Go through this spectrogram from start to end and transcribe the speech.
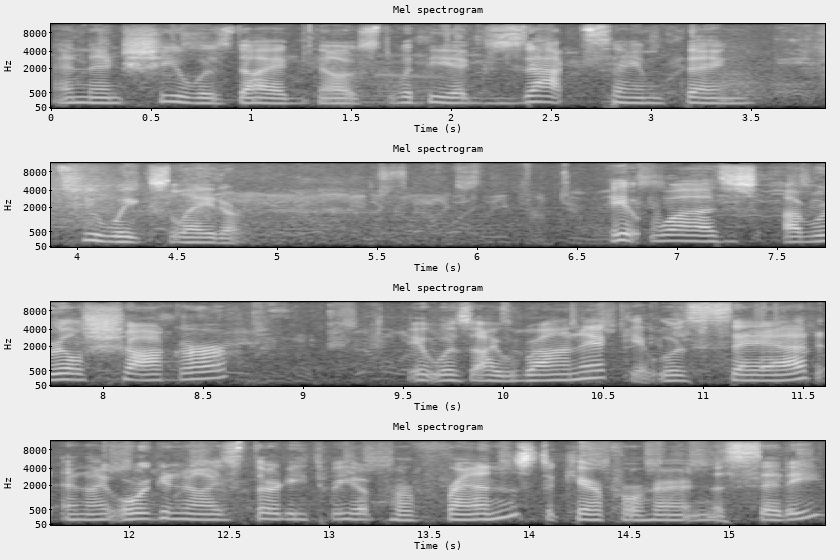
and then she was diagnosed with the exact same thing two weeks later. It was a real shocker. It was ironic, it was sad, and I organized 33 of her friends to care for her in the city.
